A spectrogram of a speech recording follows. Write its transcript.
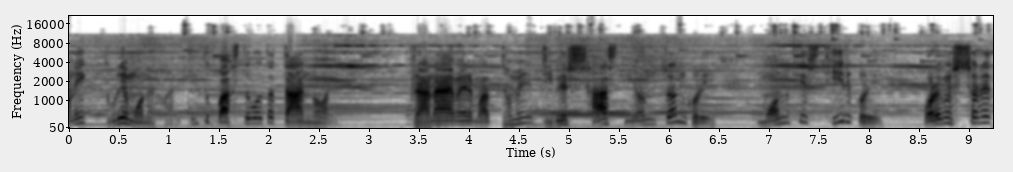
অনেক দূরে মনে হয়, কিন্তু বাস্তবতা তা নয়। প্রাণায়ামের মাধ্যমে জীবের শ্বাস নিয়ন্ত্রণ করে, মনকে স্থির করে পরমেশ্বরের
